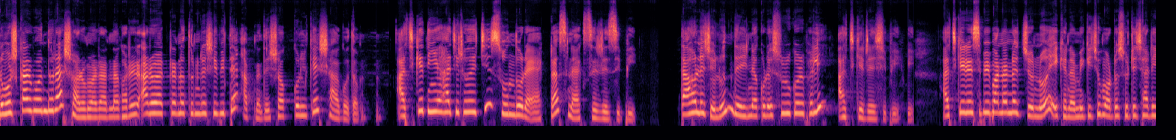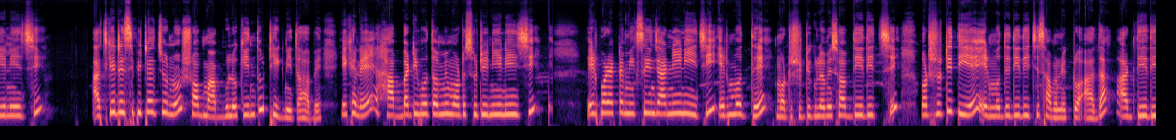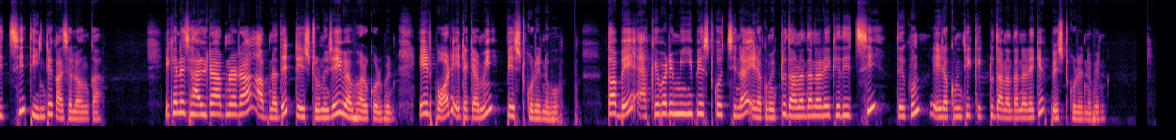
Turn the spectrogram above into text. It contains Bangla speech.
নমস্কার বন্ধুরা শর্মা রান্নাঘরের আরও একটা নতুন রেসিপিতে আপনাদের সকলকে স্বাগতম। আজকে নিয়ে হাজির হয়েছি সুন্দর একটা স্ন্যাক্সের রেসিপি তাহলে চলুন দেরি না করে শুরু করে ফেলি আজকের রেসিপি আজকের রেসিপি বানানোর জন্য এখানে আমি কিছু মটরশুঁটি ছাড়িয়ে নিয়েছি। আজকের রেসিপিটার জন্য সব মাপগুলো কিন্তু ঠিক নিতে হবে। এখানে হাফ বাটি মতো আমি মটরশুঁটি নিয়ে নিয়েছি। এরপর একটা মিক্সিং জার নিয়ে নিয়েছি। এর মধ্যে মটরশুঁটিগুলো আমি সব দিয়ে দিচ্ছি। মটরশুঁটি দিয়ে এর মধ্যে দিয়ে দিচ্ছি সামান্য একটু আদা আর দিয়ে দিচ্ছি তিনটে কাঁচা লঙ্কা। এখানে ঝালটা আপনারা আপনাদের টেস্ট অনুযায়ী ব্যবহার করবেন। এরপর এটাকে আমি পেস্ট করে নেব। তবে একেবারে মিহি পেস্ট করছি না, এরকম একটু দানা দানা রেখে দিচ্ছি। দেখুন, এরকম ঠিক একটু দানা দানা রেখে পেস্ট করে নেবেন।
